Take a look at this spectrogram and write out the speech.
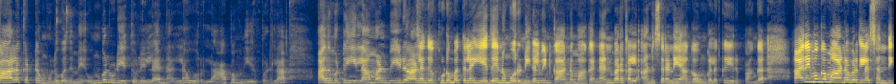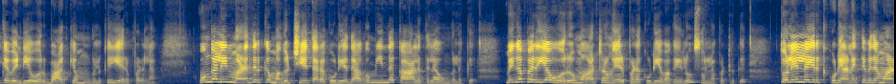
காலகட்டம் முழுவதுமே உங்களுடைய தொழிலில் நல்ல ஒரு லாபம் ஏற்படலாம். அது மட்டும் இல்லாமல் வீடு அல்லது குடும்பத்தில் ஏதேனும் ஒரு நிகழ்வின் காரணமாக நண்பர்கள் அனுசரணையாக உங்களுக்கு இருப்பாங்க. அறிமுகமானவர்களை சந்திக்க வேண்டிய ஒரு பாக்கியம் உங்களுக்கு ஏற்படலாம். உங்களின் மனதிற்கு மகிழ்ச்சியை தரக்கூடியதாகவும் இந்த காலத்தில் உங்களுக்கு. மிகப்பெரிய ஒரு மாற்றம் ஏற்படக்கூடிய வகையிலும் சொல்லப்பட்டிருக்கு. தொழிலில் இருக்கக்கூடிய அனைத்து விதமான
